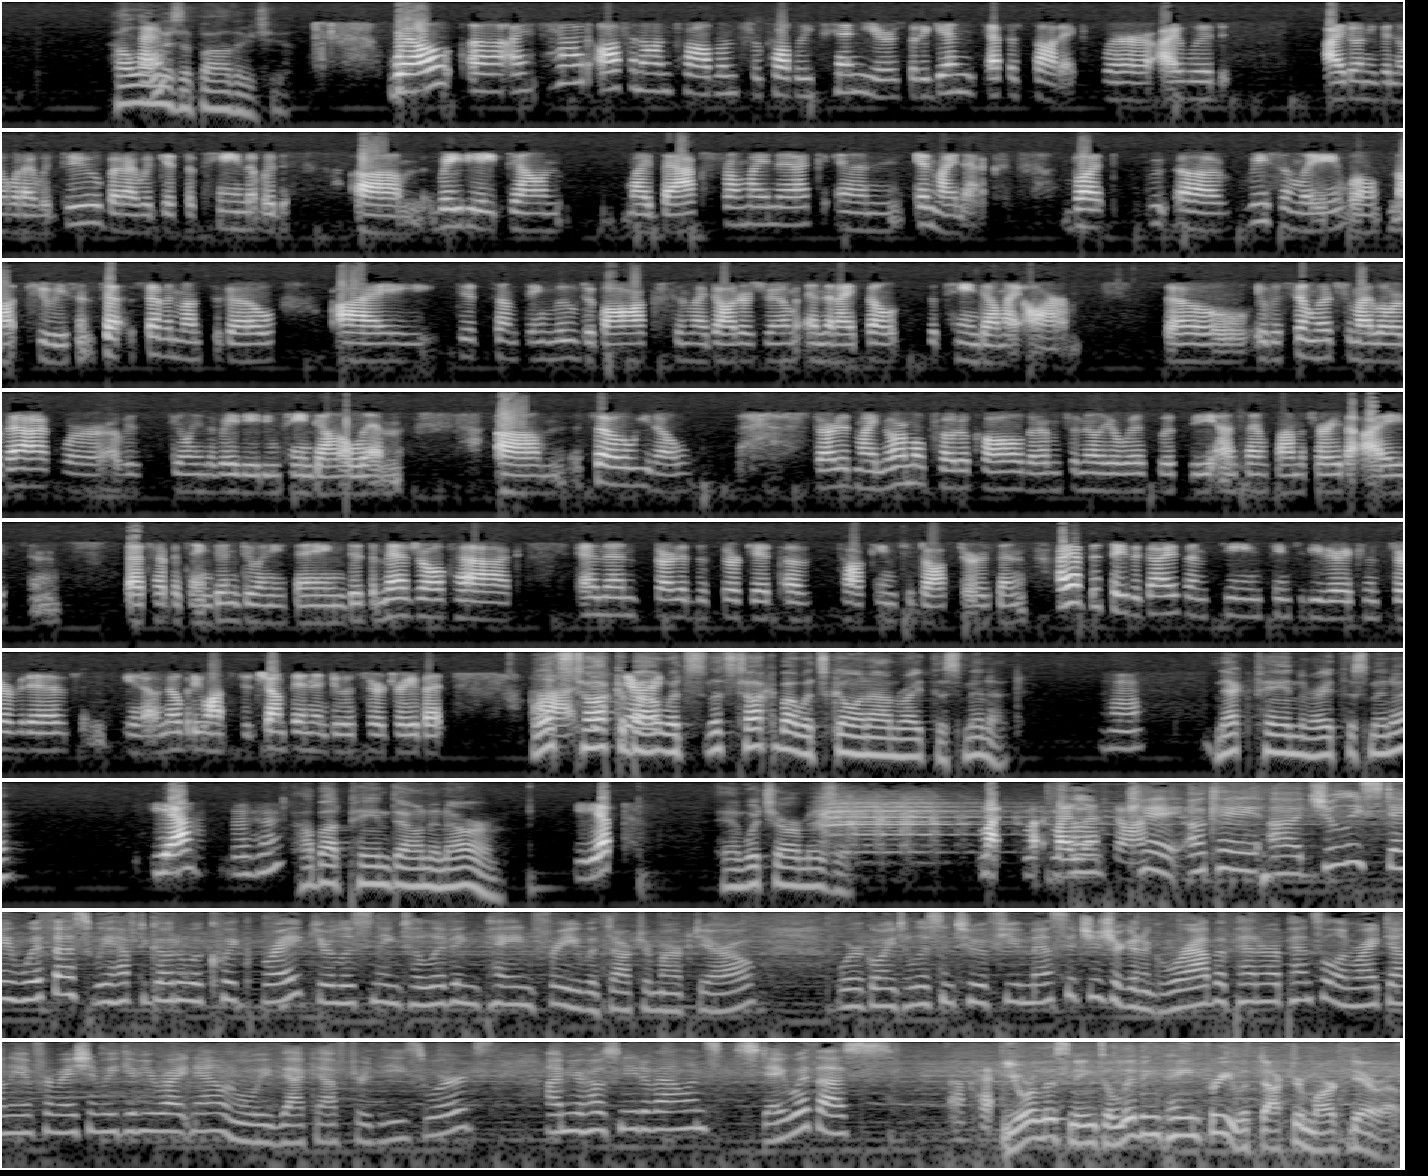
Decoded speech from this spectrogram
How long Okay. has it bothered you? Well, uh, I've had off and on problems for probably 10 years, but again, episodic, where I would, I don't even know what I would do, but I would get the pain that would um, radiate down my back from my neck and in my neck. But uh, recently, well, not too recent, se- seven months ago, I did something, moved a box in my daughter's room, and then I felt the pain down my arm. So it was similar to my lower back, where I was feeling the radiating pain down a limb. Um, so, you know, started my normal protocol that I'm familiar with, with the anti-inflammatory, the ice, and that type of thing. Didn't do anything. Did the Medrol pack, and then started the circuit of talking to doctors. And I have to say, the guys I'm seeing seem to be very conservative. And, you know, nobody wants to jump in and do a surgery, but Well, let's uh, talk about what's let's talk about what's going on right this minute. Mhm. Neck pain right this minute. Yeah. Mhm. How about pain down an arm? Yep. And which arm is it? My, my, my left arm. Okay, okay. Uh, Julie, stay with us. We have to go to a quick break. You're listening to Living Pain Free with Dr. Mark Darrow. We're going to listen to a few messages. You're going to grab a pen or a pencil and write down the information we give you right now, and we'll be back after these words. I'm your host, Nita Valens. Stay with us. Okay. You're listening to Living Pain Free with Dr. Mark Darrow.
